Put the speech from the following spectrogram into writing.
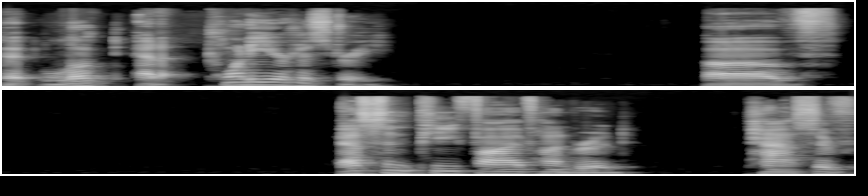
that looked at a 20 year history of S&P 500 passive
